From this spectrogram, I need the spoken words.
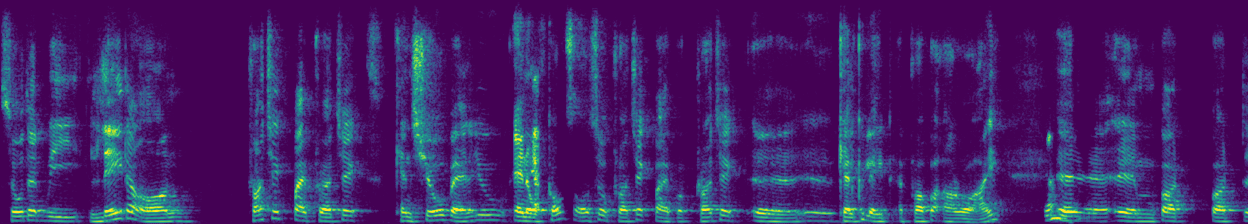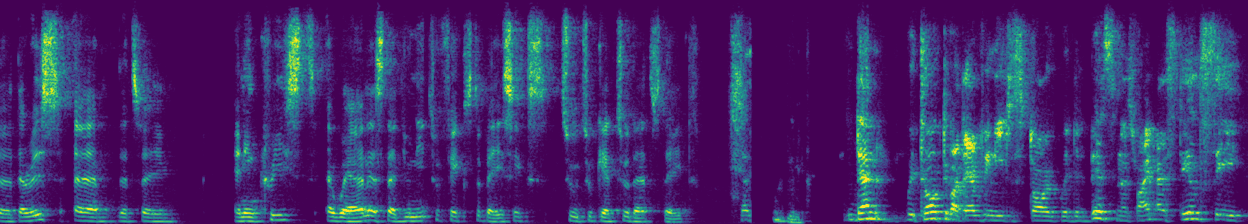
so that we later on, project by project, can show value, and of course also project by project uh, uh, calculate a proper ROI. Yeah. Uh, um, but but uh, there is um, let's say an increased awareness that you need to fix the basics to to get to that state. Then we talked about everything needs to start with the business, right? I still see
